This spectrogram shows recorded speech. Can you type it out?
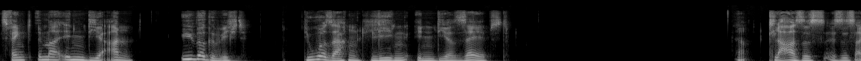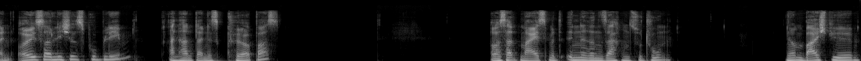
Es fängt immer in dir an. Übergewicht. Die Ursachen liegen in dir selbst. Ja, klar, es ist, es ist ein äußerliches Problem anhand deines Körpers, aber es hat meist mit inneren Sachen zu tun. Ja, ein Beispiel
